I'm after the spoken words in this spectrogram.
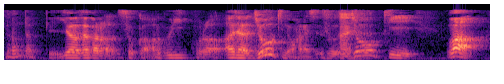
なんだっけ？いや、だから、そうか、アグリコラ。あ、じゃあ、蒸気の話です。そうはいはい蒸気は、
